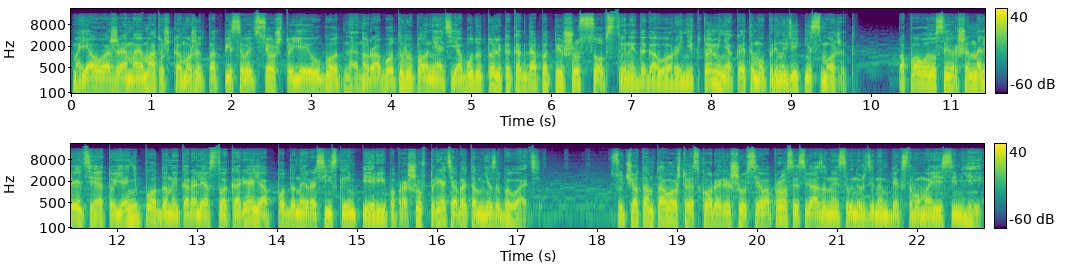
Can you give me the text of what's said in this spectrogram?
Моя уважаемая матушка может подписывать все, что ей угодно, но работу выполнять я буду только когда подпишу собственный договор, и никто меня к этому принудить не сможет. По поводу совершеннолетия, то я не подданный королевства Корея, а подданный Российской империи, попрошу впредь об этом не забывать. С учетом того, что я скоро решу все вопросы, связанные с вынужденным бегством моей семьи.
